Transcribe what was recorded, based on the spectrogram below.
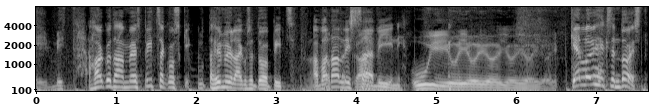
Ei mitään. Haukutaan myös pizzakuski, mutta hymyillään, kun se tuo pizza. Avataan Totta lisää kai. viiniä. Ui, ui, ui, ui, ui, ui, ui. Kello 19.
